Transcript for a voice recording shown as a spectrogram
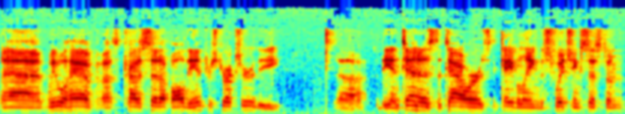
Uh, we will have try to set up all the infrastructure, the uh, the antennas, the towers, the cabling, the switching system,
